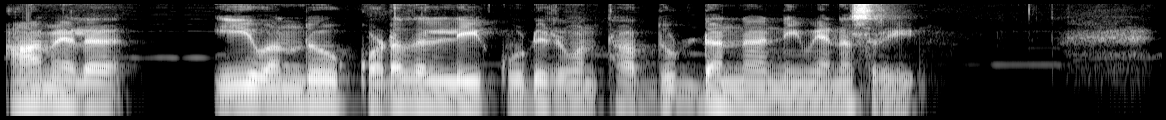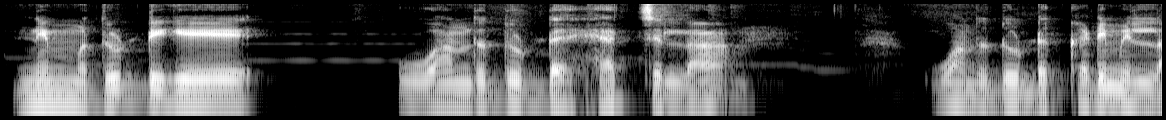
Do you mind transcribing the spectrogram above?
ಆಮೇಲೆ ಈ ಒಂದು ಕೊಡದಲ್ಲಿ ಕೂಡಿರುವಂಥ ದುಡ್ಡನ್ನು ನೀವು ಎನಸ್ರಿ. ನಿಮ್ಮ ದುಡ್ಡಿಗೆ ಒಂದು ದುಡ್ಡು ಹೆಚ್ಚಿಲ್ಲ, ಒಂದು ದುಡ್ಡು ಇಲ್ಲ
